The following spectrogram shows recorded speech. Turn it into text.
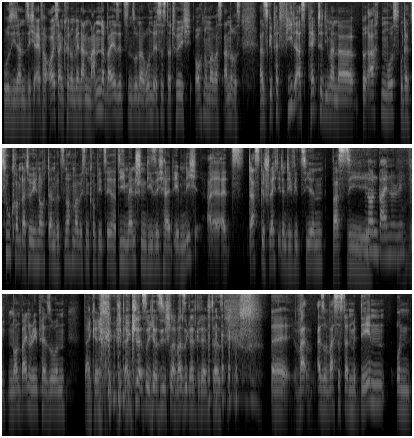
wo sie dann sich einfach äußern können. Und wenn dann ein Mann dabei sitzt in so einer Runde, ist es natürlich auch nochmal was anderes. Also es gibt halt viele Aspekte, die man da beachten muss. Und dazu kommt natürlich noch, dann wird es nochmal ein bisschen komplizierter, die Menschen, die sich halt eben nicht äh, als das Geschlecht identifizieren, was sie Non-binary. Non-Binary-Personen. Danke, danke, dass du mich aus diesem Schlamassel gerade gerettet hast. äh, also was ist dann mit denen und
